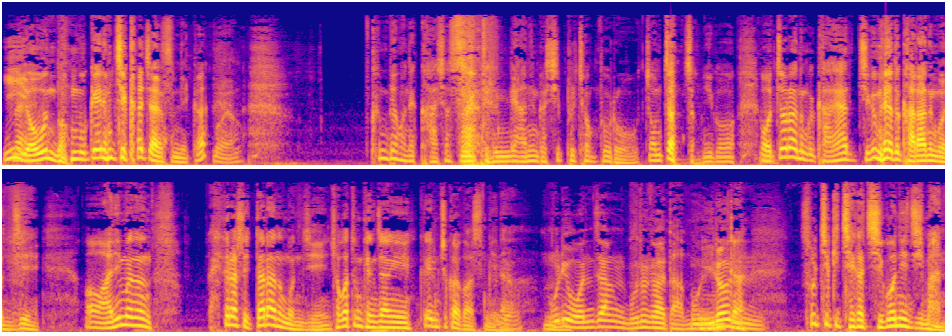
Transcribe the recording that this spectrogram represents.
이 네. 여운 너무 깨름직하지 않습니까? 뭐요? 큰 병원에 가셨어야 되는 게 아닌가 싶을 정도로 점점점 이거 어쩌라는 걸 가야 지금 이라도 가라는 건지 어 아니면은 해결할 수 있다라는 건지 저 같으면 굉장히 깨름직할 것 같습니다. 음. 우리 원장 무능하다. 뭐 음, 이런. 그러니까 솔직히 제가 직원이지만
